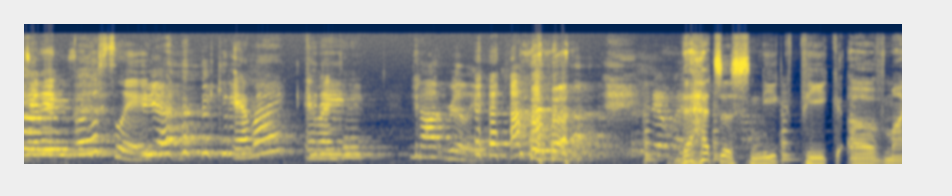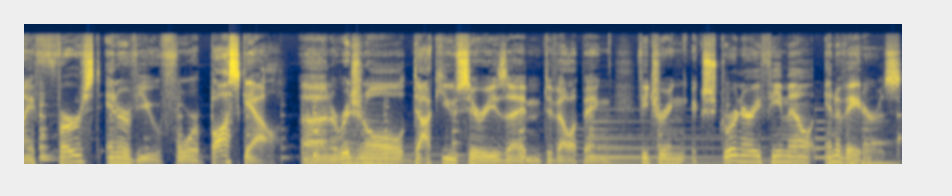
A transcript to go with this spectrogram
kidding mostly. Yeah. Am I? Am I kidding? Not really. That's a sneak peek of my first interview for Boss Gal, an original docu-series I'm developing featuring extraordinary female innovators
